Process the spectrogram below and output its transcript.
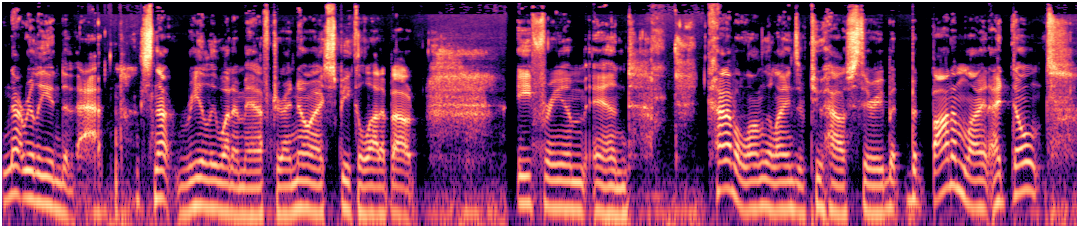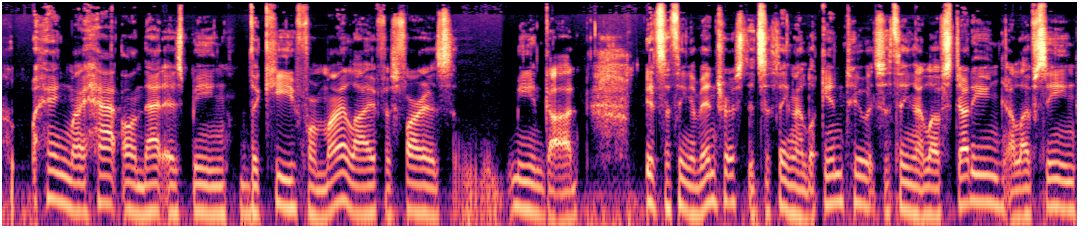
Not really into that. It's not really what I'm after. I know I speak a lot about Ephraim and kind of along the lines of two house theory, but but bottom line, I don't hang my hat on that as being the key for my life as far as me and God. It's a thing of interest. It's a thing I look into. It's a thing I love studying. I love seeing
